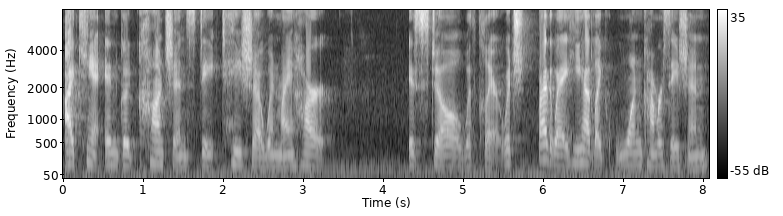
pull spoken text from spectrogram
I can't in good conscience date Tayshia when my heart is still with Claire. Which, by the way, he had like one conversation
